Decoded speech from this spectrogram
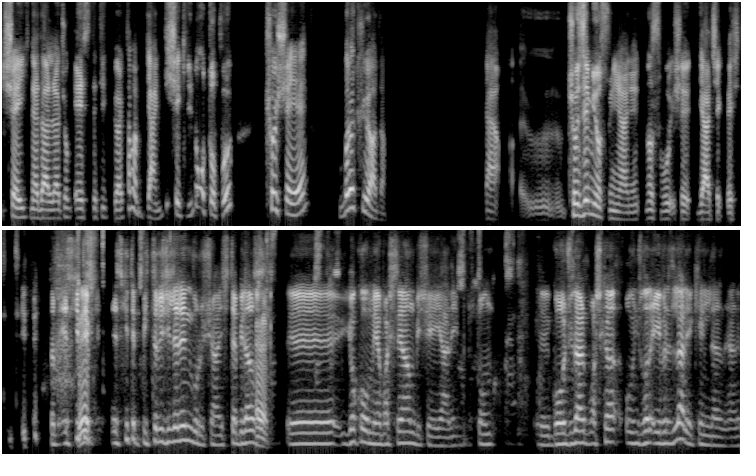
şey ne derler çok estetik bir hareket ama yani bir şekilde o topu köşeye bırakıyor adam. Yani e, çözemiyorsun yani nasıl bu işi gerçekleştirdiğini. Tabii eski Ve, tip eski tip bitiricilerin vuruşu yani işte biraz evet. e, yok olmaya başlayan bir şey yani son e, golcüler başka oyuncuları evirdiler ya kendilerine yani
